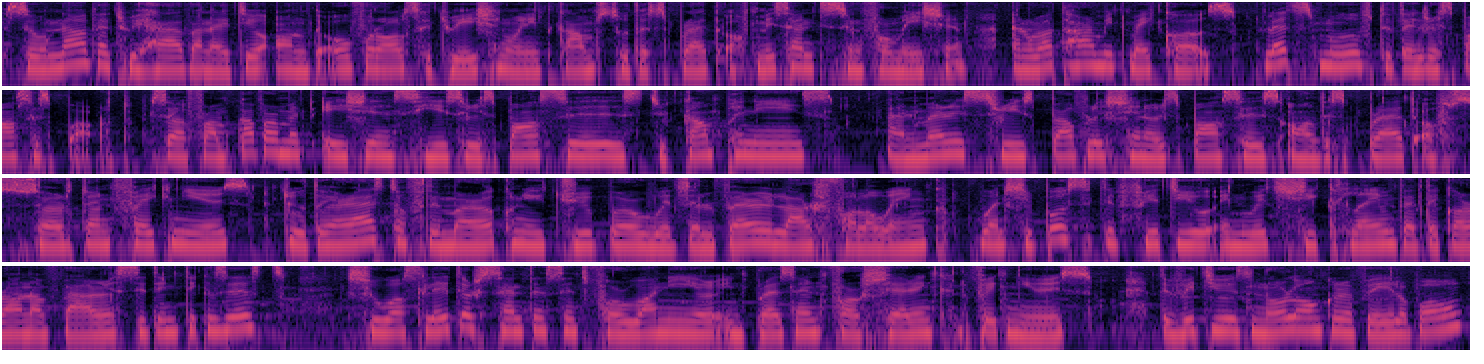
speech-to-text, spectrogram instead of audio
So now that we have an idea on the overall situation when it comes to the spread of mis and disinformation and what harm it may cause, let's move to the responses part. So from government agencies' responses to companies and ministries publishing responses on the spread of certain fake news to the arrest of the Moroccan YouTuber with a very large following when she posted a video in which she claimed that the coronavirus didn't exist. She was later sentenced for one year in prison for sharing fake news. The video is no longer available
